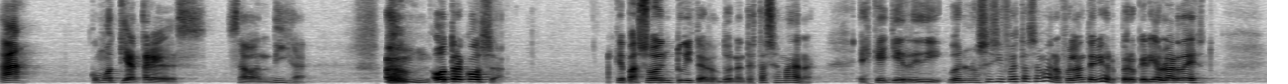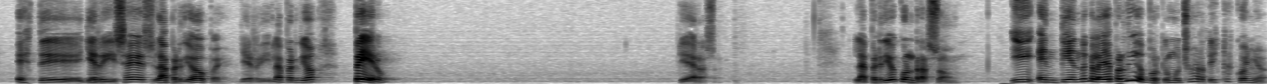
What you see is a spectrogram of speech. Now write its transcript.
Ah, ¿cómo te atreves? Sabandija. Otra cosa que pasó en Twitter durante esta semana es que Jerry D, bueno, no sé si fue esta semana, fue la anterior, pero quería hablar de esto. Este, Jerry D la perdió, pues, Jerry D la perdió, pero tiene razón. La perdió con razón. Y entiendo que la haya perdido porque muchos artistas, coño,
